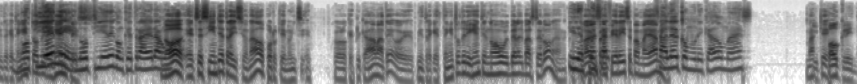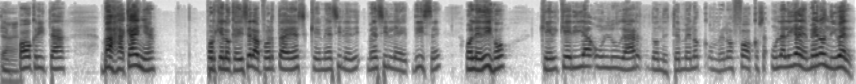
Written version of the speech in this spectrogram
no tiene, no tiene con qué traer a un... No, él se siente traicionado porque no por lo que explicaba Mateo, eh, mientras que estén estos dirigentes él no va a volver al Barcelona. Y después él sal- prefiere irse para Miami. sale el comunicado más más que Hipócrita. hipócrita, baja caña, porque lo que dice la porta es que Messi le, Messi le dice o le dijo que él quería un lugar donde esté menos con menos foco, o sea, una liga de menos nivel.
